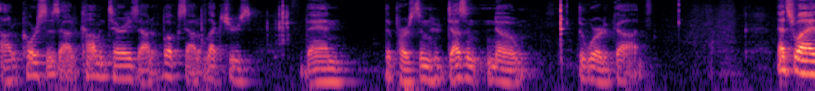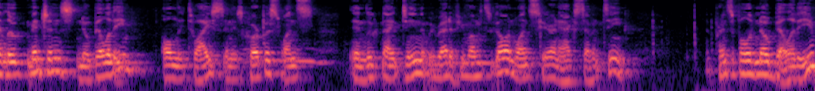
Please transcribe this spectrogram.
out of courses, out of commentaries, out of books, out of lectures than the person who doesn't know the Word of God. That's why Luke mentions nobility only twice in his corpus, once in Luke 19 that we read a few moments ago, and once here in Acts 17. The principle of nobility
